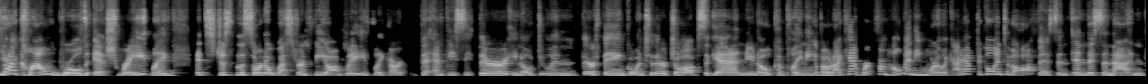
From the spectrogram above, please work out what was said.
yeah, clown world ish, right? Like it's just the sort of Western fiat ways, like our the NPC, they're you know doing their thing, going to their jobs again, you know, complaining about mm-hmm. I can't work from home anymore. Like I have to go into the office and and this and that and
